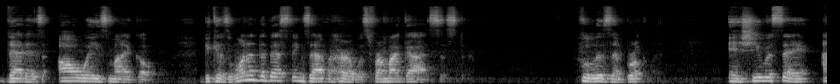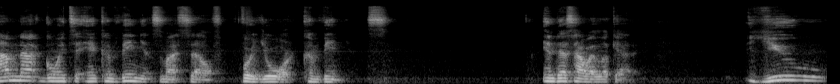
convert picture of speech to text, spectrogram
That is always my goal. Because one of the best things I ever heard was from my god sister, who lives in Brooklyn. And she would say, I'm not going to inconvenience myself for your convenience. And that's how I look at it. You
